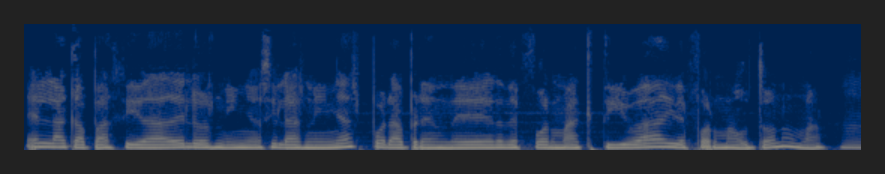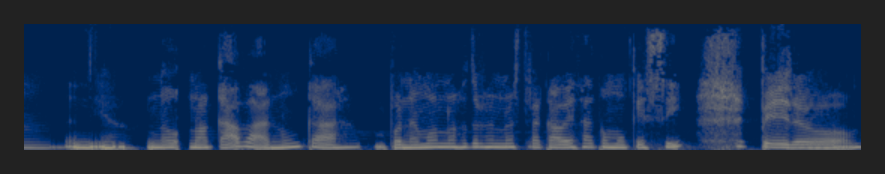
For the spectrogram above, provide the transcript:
en la capacidad de los niños y las niñas por aprender de forma activa y de forma autónoma. En- No, no acaba nunca. Ponemos nosotros en nuestra cabeza como que sí, pero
